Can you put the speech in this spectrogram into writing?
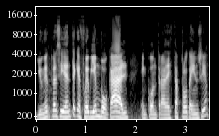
y un expresidente que fue bien vocal en contra de estas potencias,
